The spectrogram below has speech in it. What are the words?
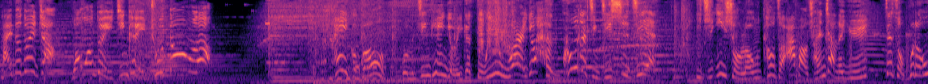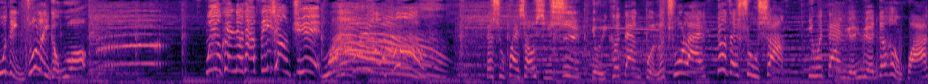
莱德队长，汪汪队已经可以出动了。嘿，狗狗，我们今天有一个独一无二又很酷的紧急事件。一只异手龙偷走阿宝船长的鱼，在总部的屋顶做了一个窝。我有看到它飞上去，哇！但是坏消息是，有一颗蛋滚了出来，掉在树上。因为蛋圆圆的很滑，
